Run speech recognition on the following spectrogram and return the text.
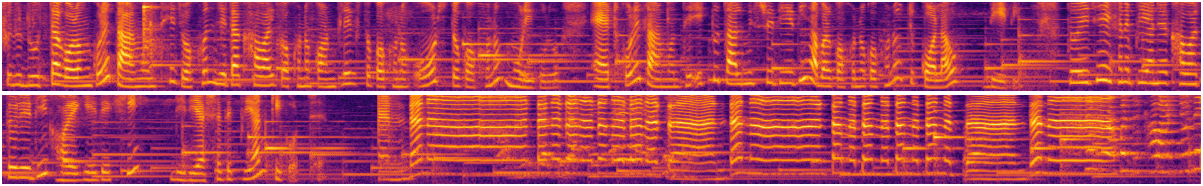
শুধু দুধটা গরম করে তার মধ্যে যখন যেটা খাওয়াই, কখনো কর্নফ্লেক্স তো কখনো ওটস তো কখনো মুড়ি গুঁড়ো। অ্যাড করে তার মধ্যে একটু তাল মিশ্রি দিয়ে দিই, আবার কখনো কখনো একটু কলাও দিয়ে দিই তো এই যে এখানে প্রিয়ানের খাবার তো রেডি ঘরে গিয়ে দেখি দিদি আর সাথে প্রিয়ান কি করছে খাবার জন্য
